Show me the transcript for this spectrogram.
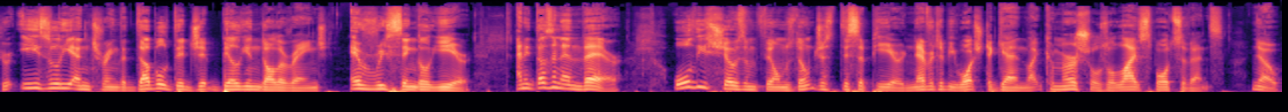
you're easily entering the double digit billion dollar range every single year. And it doesn't end there. All these shows and films don't just disappear, never to be watched again, like commercials or live sports events. No,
